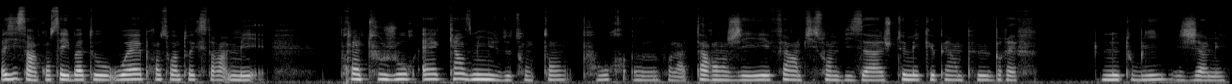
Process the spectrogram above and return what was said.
vas-y c'est un conseil bateau, ouais prends soin de toi etc. Mais prends toujours 15 minutes de ton temps pour euh, voilà, t'arranger, faire un petit soin de visage, te make-upper un peu, bref. Ne t'oublie jamais,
